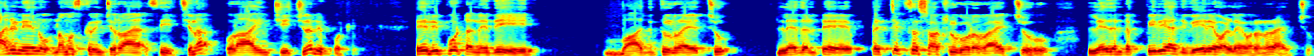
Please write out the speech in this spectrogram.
అని నేను నమస్కరించి రాసి ఇచ్చిన రాయించి ఇచ్చిన రిపోర్ట్ ఈ రిపోర్ట్ అనేది బాధితులు రాయొచ్చు లేదంటే ప్రత్యక్ష సాక్షులు కూడా రాయొచ్చు లేదంటే ఫిర్యాదు వేరే వాళ్ళు ఎవరైనా రాయొచ్చు.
